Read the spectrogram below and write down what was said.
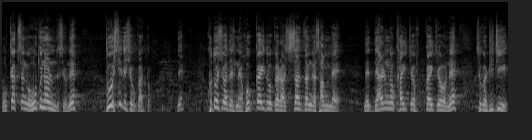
お客さんが多くなるんですよね。どうしてでしょうかと、ね、今年はですね北海道から視察団が3名、ね、デアルの会長副会長ねそれから理事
